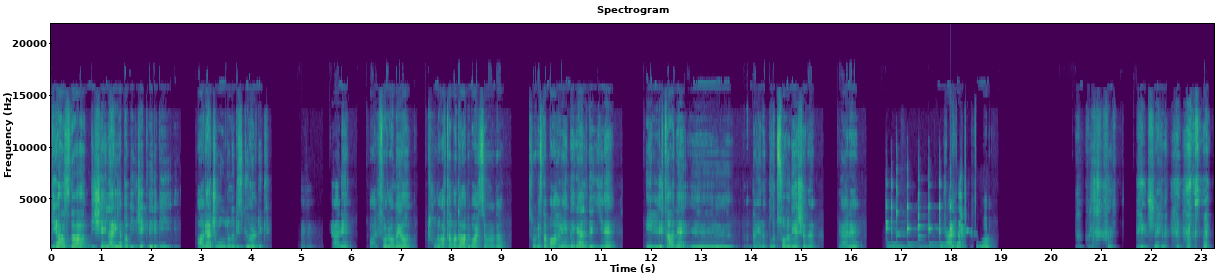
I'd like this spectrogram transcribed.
biraz daha bir şeyler yapabilecekleri bir araç olduğunu biz gördük. Hı hı. Yani Alfa Romeo tur atamadı abi Barcelona'da. Sonrasında Bahreyn'de geldi. Yine 50 tane e, dayanıklılık sorunu yaşadı. Yani nereden çıktı bu? Şeyle.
